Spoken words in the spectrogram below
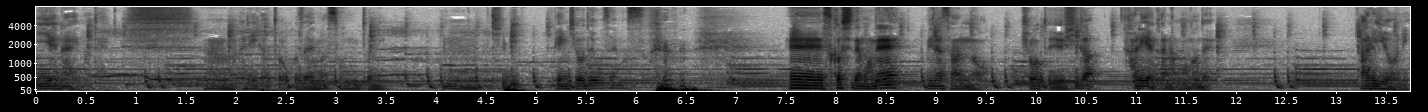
言えないので、うん、ありがとうございます。本当に、うん、日々勉強でございます。えー、少しでもね皆さんの今日という日が晴れやかなものであるように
